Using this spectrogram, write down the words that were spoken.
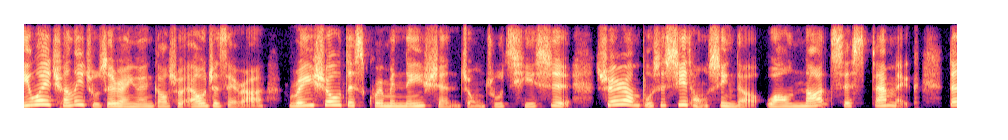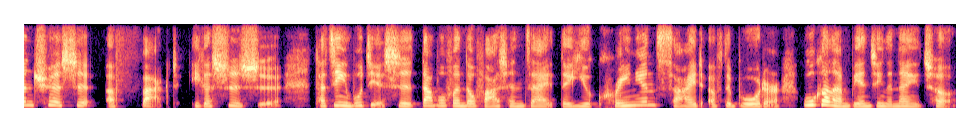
一位权力组织人员告诉 Al Jazeera。Jazeera，racial discrimination 种族歧视虽然不是系统性的，while not systemic，但却是 a fact 一个事实。他进一步解释，大部分都发生在 the Ukrainian side of the border 乌克兰边境的那一侧。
